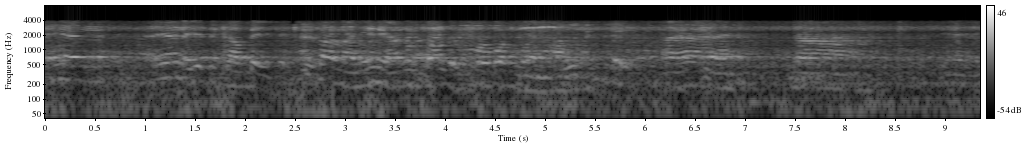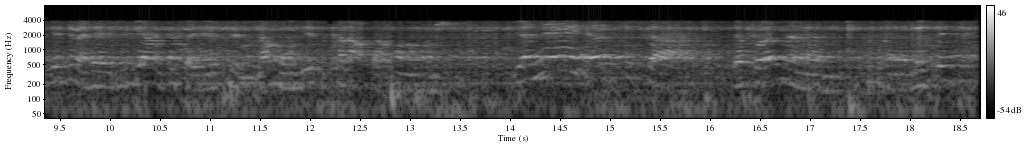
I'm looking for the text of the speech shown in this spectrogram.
Hɛn, hɛn na yedzi kan bɛ, ansaana hɛn nuanom Father fofor bɔto hɛn ha. Na yegyina hɛn biribiara nnsesa hɛn nsamu, na mbom yedzi kan akɔ pon no ho. Yɛnye hɛn sista a yɛfrɛ no Mercedes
